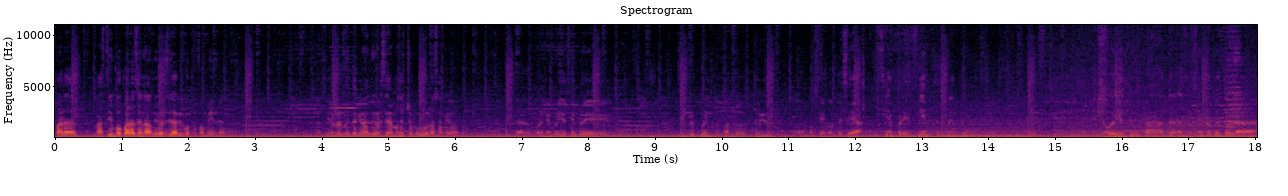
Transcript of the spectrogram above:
Para, más tiempo paras en la universidad que con tu familia. ¿no? Entonces, realmente que en la universidad hemos hecho muy buenos amigos. claro, por ejemplo, yo siempre, siempre cuento cuando estoy, o no sé, donde sea, siempre, siempre cuento, este, digo, "Oye, yo tengo un pata", así siempre cuento la,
